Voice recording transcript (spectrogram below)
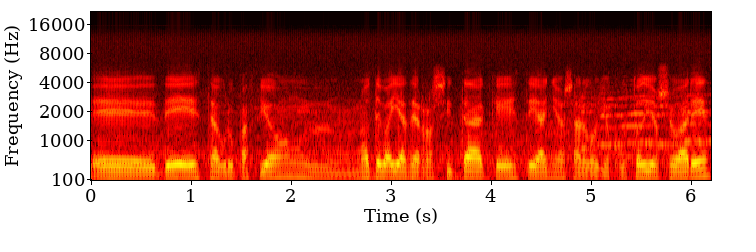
eh, de esta agrupación No te vayas de Rosita, que este año salgo yo. Custodio Suárez,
